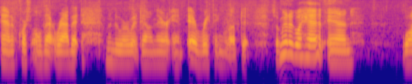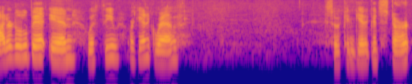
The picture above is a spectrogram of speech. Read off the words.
And of course all that rabbit manure went down there and everything loved it. So I'm gonna go ahead and water it a little bit in with the organic rev so it can get a good start.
